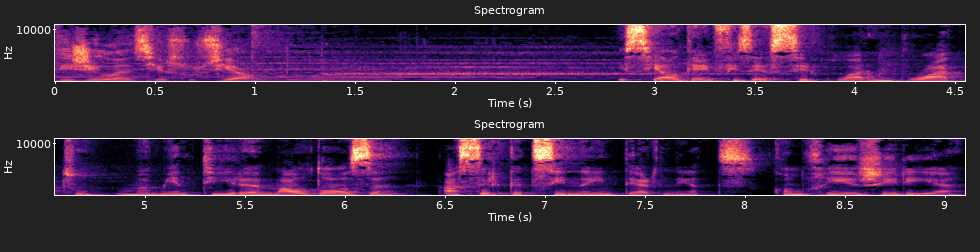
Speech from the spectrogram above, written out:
vigilância social. E se alguém fizesse circular um boato, uma mentira maldosa acerca de si na internet, como reagiria?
